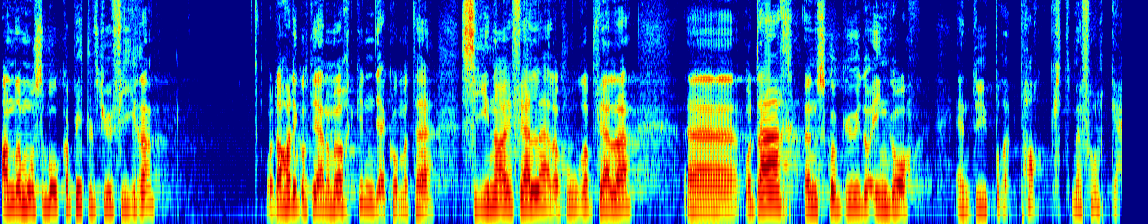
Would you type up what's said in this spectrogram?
andre Mosebok kapittel 24. Og Da har de gått gjennom ørkenen, de er kommet til Sinai-fjellet eller Horeb-fjellet. Uh, og Der ønsker Gud å inngå en dypere pakt med folket.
